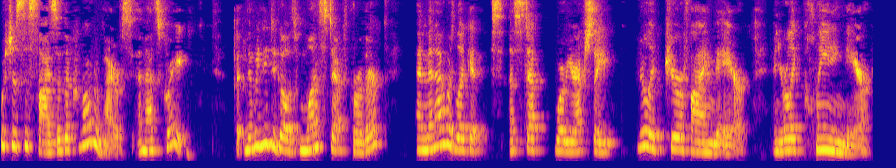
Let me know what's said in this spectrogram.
which is the size of the coronavirus. And that's great. But then we need to go one step further. And then I would look at a step where you're actually really purifying the air and you're really cleaning the air.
